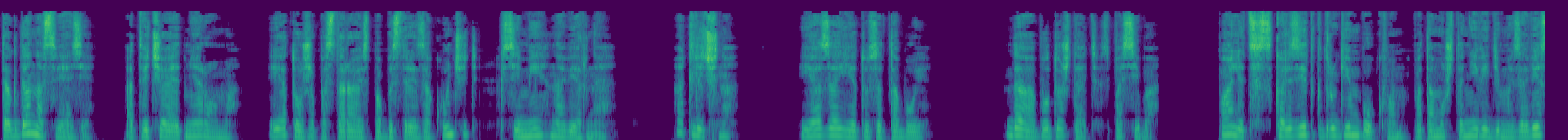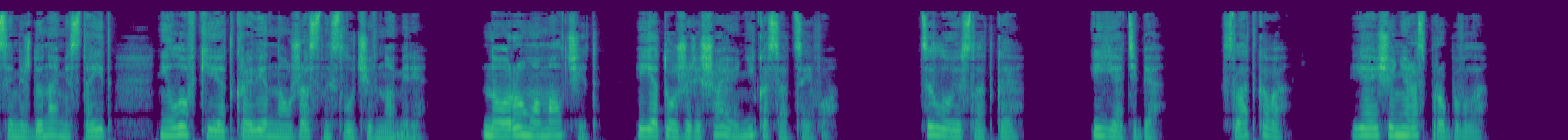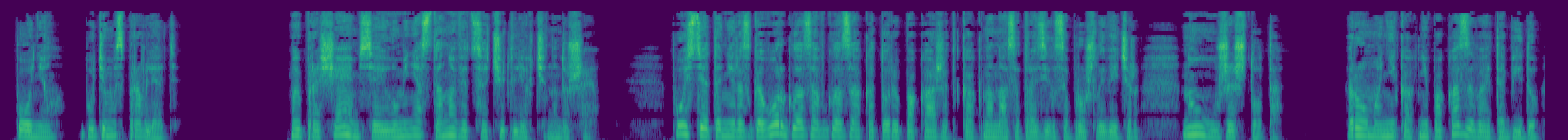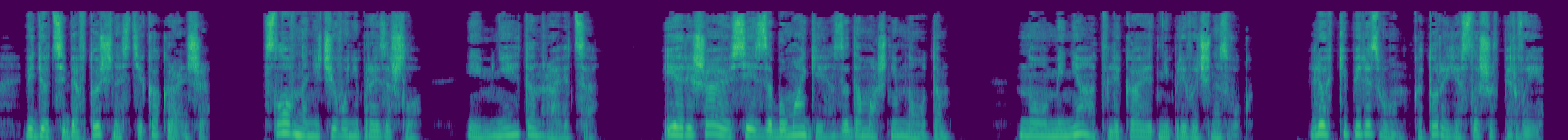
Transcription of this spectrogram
Тогда на связи, отвечает мне Рома. Я тоже постараюсь побыстрее закончить, к семи, наверное. Отлично. Я заеду за тобой. Да, буду ждать, спасибо. Палец скользит к другим буквам, потому что невидимой завесой между нами стоит неловкий и откровенно ужасный случай в номере. Но Рома молчит, и я тоже решаю не касаться его. Целую, сладкая. И я тебя. Сладкого? Я еще не распробовала. Понял, будем исправлять. Мы прощаемся, и у меня становится чуть легче на душе. Пусть это не разговор глаза в глаза, который покажет, как на нас отразился прошлый вечер, но уже что-то. Рома никак не показывает обиду, ведет себя в точности, как раньше. Словно ничего не произошло. И мне это нравится. Я решаю сесть за бумаги за домашним ноутом. Но меня отвлекает непривычный звук. Легкий перезвон, который я слышу впервые.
